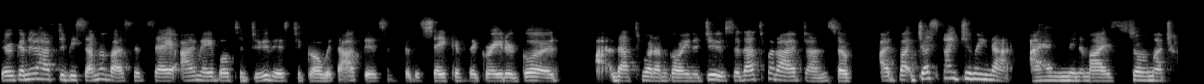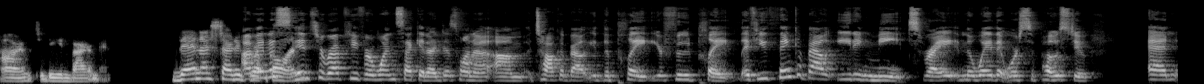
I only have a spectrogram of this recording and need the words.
there are going to have to be some of us that say, "I'm able to do this to go without this, and for the sake of the greater good, uh, that's what I'm going to do." So that's what I've done. So, I, but just by doing that, I have minimized so much harm to the environment. Then I started. I'm going to interrupt you for one second. I just want to um, talk about the plate, your food plate. If you think about eating meats, right, in the way that we're supposed to, and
